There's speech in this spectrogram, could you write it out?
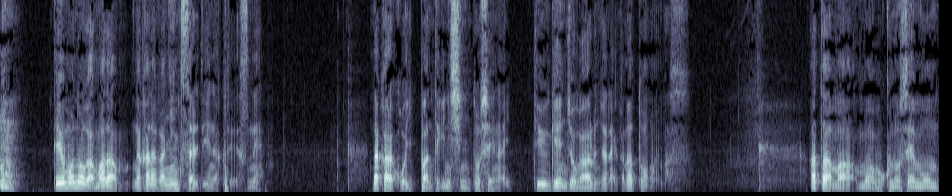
っていうものがまだなかなか認知されていなくてですね。だからこう一般的に浸透していないっていう現状があるんじゃないかなと思います。あとはまあ、まあ僕の専門っ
